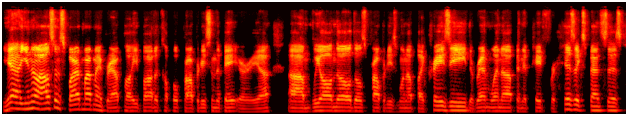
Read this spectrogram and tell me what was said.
yeah, you know, I was inspired by my grandpa. He bought a couple properties in the Bay Area. Um, we all know those properties went up like crazy. The rent went up, and it paid for his expenses,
